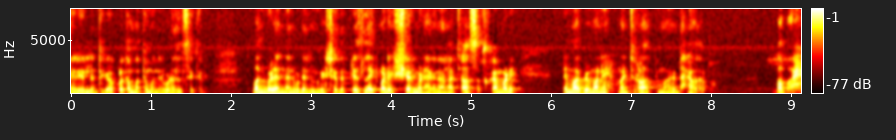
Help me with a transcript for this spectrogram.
ಮೇಲೆ ಇಲ್ಲ ಅಂತ ಕೇಳ್ಕೊಳ್ತಾ ಮತ್ತೆ ಮುಂದಿನ ವಿಡಿಯೋದಲ್ಲಿ ಸಿಗ್ತೀನಿ. ಒಂದು ವೇಳೆ ನನ್ನ ವಿಡಿಯೋ ನಿಮಗೆ ಇಷ್ಟ ಇದೆ ಪ್ಲೀಸ್ ಲೈಕ್ ಮಾಡಿ ಶೇರ್ ಮಾಡಿ, ಹಾಗೆ ನನ್ನ ಚಾನಲ್ ಸಬ್ಸ್ಕ್ರೈಬ್ ಮಾಡಿ. ನಿಮ್ಮ ಅಭಿಮಾನಿ ಮಂಜುನಾಥ್ ನಿಮಗೆ ಧನ್ಯವಾದಗಳು ಬಾಯ್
